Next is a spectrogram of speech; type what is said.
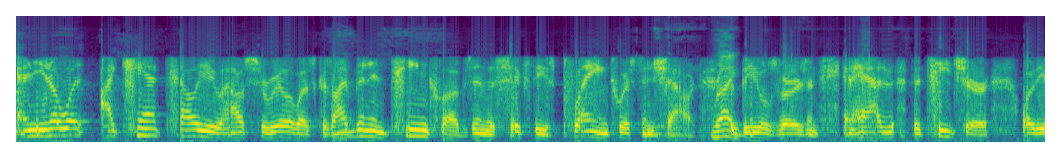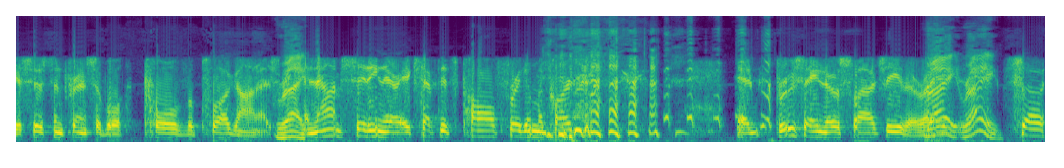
And you know what? I can't tell you how surreal it was because I've been in teen clubs in the '60s playing Twist and Shout, Right. the Beatles version, and had the teacher or the assistant principal pull the plug on us. Right. And now I'm sitting there, except it's Paul friggin' McCartney, and Bruce ain't no slouch either, Right. Right. so,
